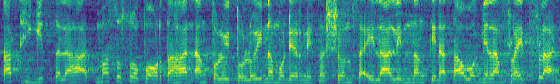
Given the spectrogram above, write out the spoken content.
at higit sa lahat, masusuportahan ang tuloy-tuloy na modernisasyon sa ilalim ng tinatawag nilang flight plan.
